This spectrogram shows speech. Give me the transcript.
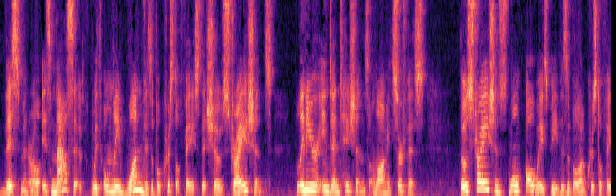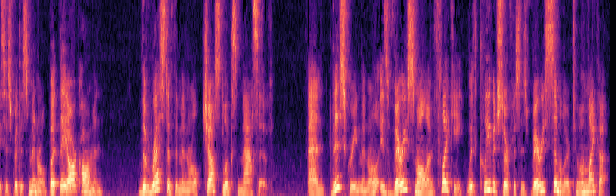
This mineral is massive, with only one visible crystal face that shows striations, linear indentations along its surface. Those striations won't always be visible on crystal faces for this mineral, but they are common. The rest of the mineral just looks massive. And this green mineral is very small and flaky, with cleavage surfaces very similar to a mica.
